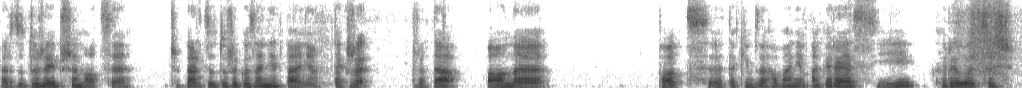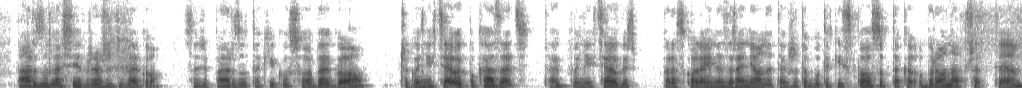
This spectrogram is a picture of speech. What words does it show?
bardzo dużej przemocy, czy bardzo dużego zaniedbania. Także, prawda, one pod y, takim zachowaniem agresji kryły coś bardzo dla siebie wrażliwego, coś bardzo takiego słabego, czego nie chciały pokazać, tak? Bo nie chciały być po raz kolejny zranione. Także to był taki sposób, taka obrona przed tym,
